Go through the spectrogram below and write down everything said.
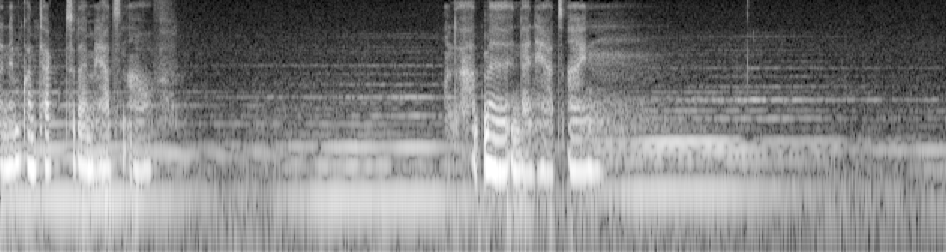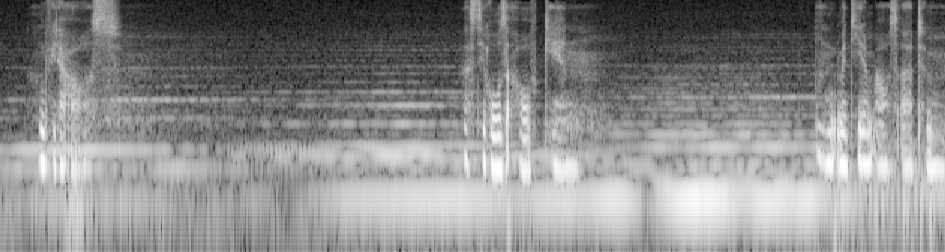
Dann nimm Kontakt zu deinem Herzen auf. Und atme in dein Herz ein. und wieder aus. Lass die Rose aufgehen und mit jedem Ausatmen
